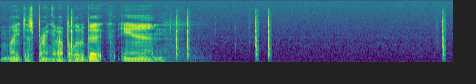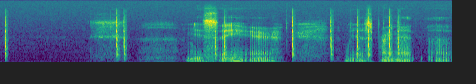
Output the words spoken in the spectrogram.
Might just bring it up a little bit and let me see here. Let me just bring that up.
